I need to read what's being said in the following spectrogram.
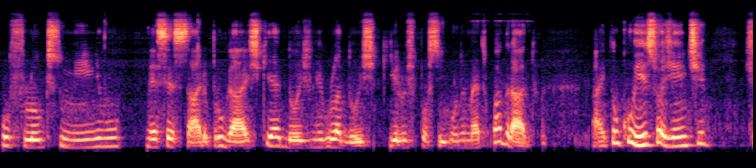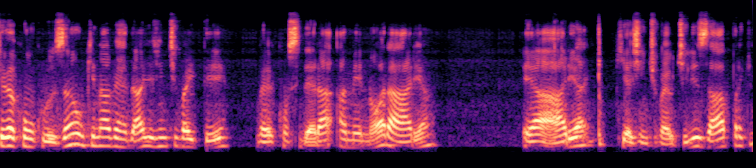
o fluxo mínimo necessário para o gás, que é 2,2 kg por segundo metro quadrado. Tá? Então, com isso, a gente chega à conclusão que, na verdade, a gente vai ter, vai considerar a menor área, é a área que a gente vai utilizar para que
